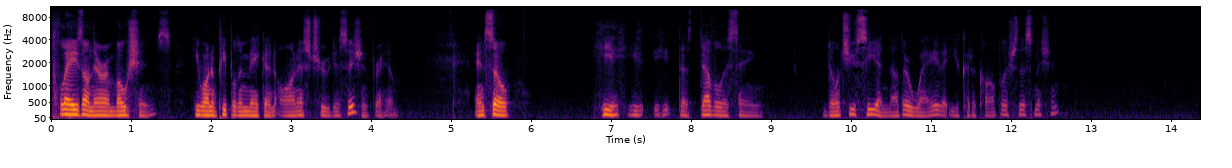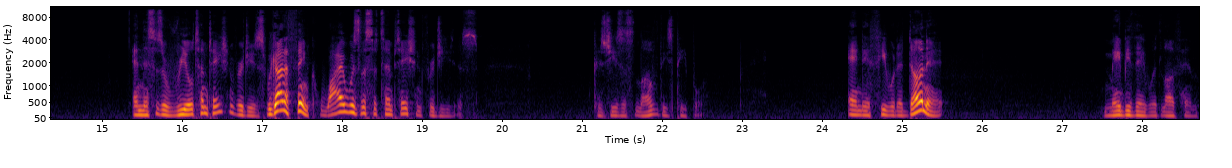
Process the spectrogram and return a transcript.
plays on their emotions. He wanted people to make an honest, true decision for him. And so he, he, he, the devil is saying, Don't you see another way that you could accomplish this mission? And this is a real temptation for Jesus. We got to think why was this a temptation for Jesus? Because Jesus loved these people. And if he would have done it, maybe they would love him.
